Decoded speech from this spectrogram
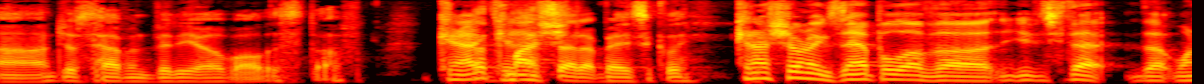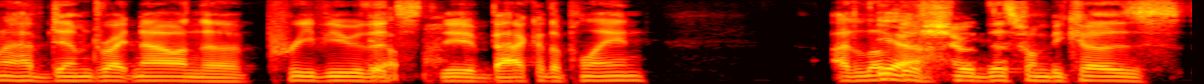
Uh, just having video of all this stuff. Can I, That's can my I sh- setup, basically. Can I show an example of uh, you see that that one I have dimmed right now in the preview? That's yep. the back of the plane. I'd love yeah. to show this one because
